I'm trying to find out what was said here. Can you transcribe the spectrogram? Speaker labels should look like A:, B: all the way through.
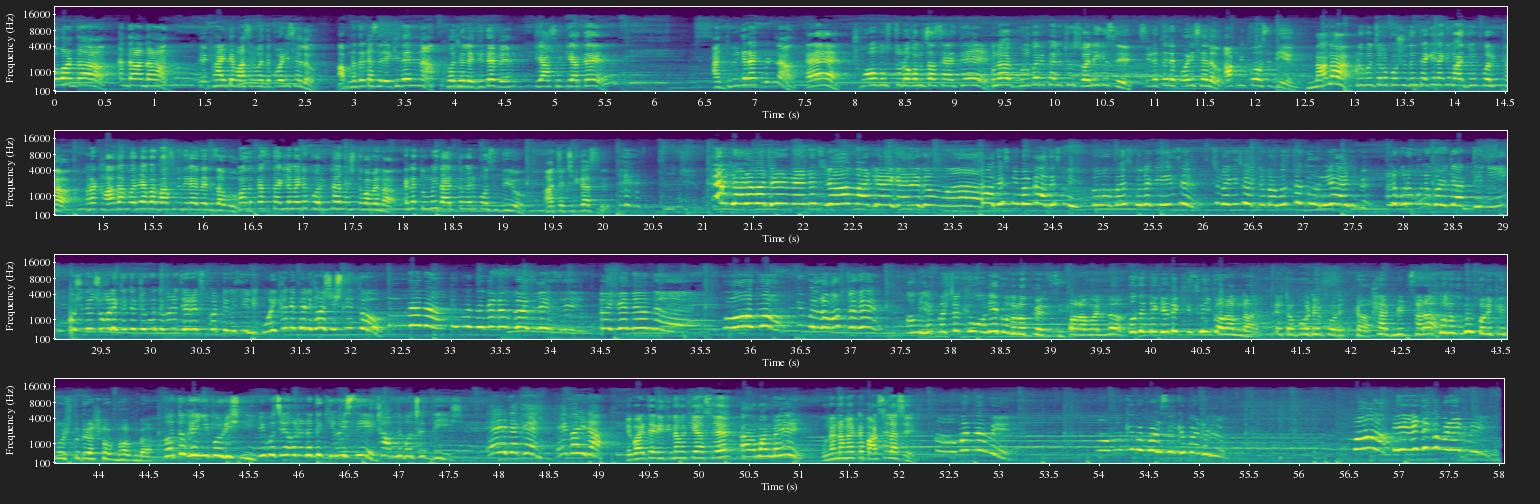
A: ও বর্দা দাঁড়ান দাঁড়ান। এই ফাইলটা বাসের মধ্যে পড়েছিল আপনাদের কাছে রেখে দেন না খোঁজ হলে দিয়ে দেবেন।
B: কি আছে কি আতে
A: আর তুমি কে রাখবেন না?
B: হ্যাঁ সমস্ত রকম চাষে আইতে ওনার ভুল করে ফেলে তুই চলে গেছে।
A: সেটা তাহলে পড়েছিল আপনি পৌঁছে দিন
B: না না তুমি বলছো পরশু দিন থাকি নাকি মাধ্যমিক পরীক্ষা। আমরা খাওয়া দাওয়া করে আবার বাস দিকে বেরিয়ে যাব। আমাদের কাছে থাকলে মেয়েটা পরীক্ষায় বসতে পাবে না। এখানে তুমি দায়িত্ব করে পৌঁছে দিও।
A: আচ্ছা ঠিক আছে।
C: আঠারো বছরের মেয়েটা সব মাটি হয়ে গেল গো মা। কাঁদিস নি মা কাঁদিস নি। তোমার মা স্কুলে গিয়েছে। সেটা কিছু একটা ব্যবস্থা করিয়ে আসবে। আরে কোনো মনে করে ডাক দিনি করতে গেছিলি? ওইখানে ফেলে খাওয়া নি তো। না না তুমি দোকানে বসলেছি ওইখানেও না ও কি বলল মাস্টারে
D: আমি হেডমাস্টারকে অনেক অনুরোধ করেছি। বলল ওদের নাকি এতে কিছুই করার নাই। এটা বোর্ডের পরীক্ষা। অ্যাডমিট ছাড়া কোনোভাবে পরীক্ষায় বসতে দেওয়া সম্ভব না।
C: কত ভেঙে পড়িস নি এই বছর হলে না তো কি হয়েছে? সামনে বছর দিস। এই দেখেন এই ভাইরা।
B: এ বাড়িতে রীতি নামে কি আছে? আমার মেয়ে। ওনার নামে একটা পার্সেল আছে।
C: আমার নামে? আমাকে পার্সেলকে পাঠালো?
